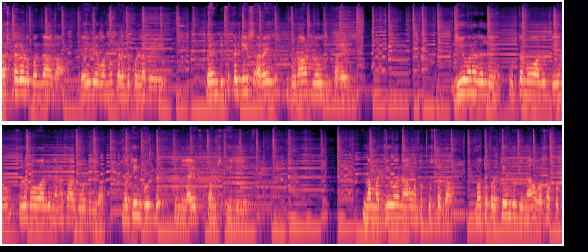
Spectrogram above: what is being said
ಕಷ್ಟಗಳು ಬಂದಾಗ ಧೈರ್ಯವನ್ನು ಕಳೆದುಕೊಳ್ಳಬೇಡಿ. When difficulties arise do not lose courage ಜೀವನದಲ್ಲಿ ಉತ್ತಮವಾದದ್ದೇನು ಸುಲಭವಾಗಿ ನನಸಾಗುವುದಿಲ್ಲ. Nothing good in life comes easily ನಮ್ಮ ಜೀವನ ಒಂದು ಪುಸ್ತಕ ಮತ್ತು ಪ್ರತಿಯೊಂದು ದಿನ ಹೊಸ ಪುಟ.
